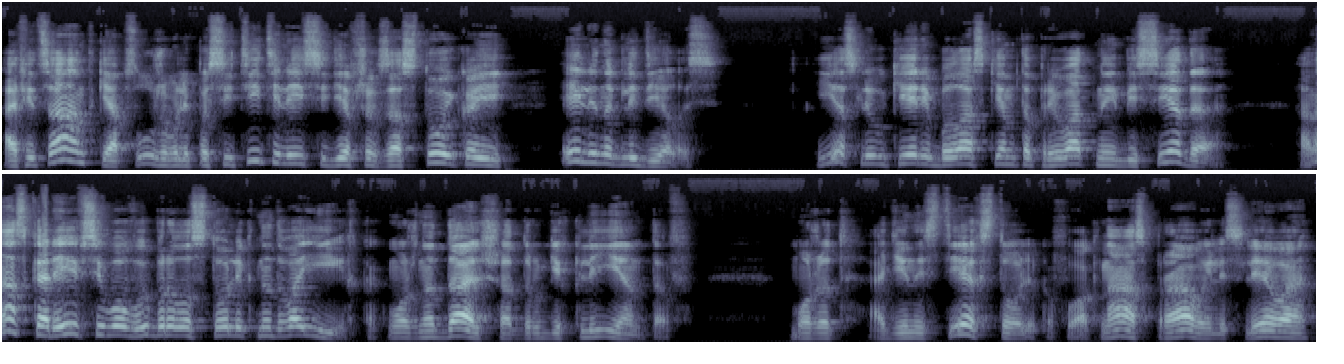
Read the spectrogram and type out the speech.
Официантки обслуживали посетителей, сидевших за стойкой, Элли нагляделась. Если у Керри была с кем-то приватная беседа, она, скорее всего, выбрала столик на двоих, как можно дальше от других клиентов. Может, один из тех столиков у окна справа или слева?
